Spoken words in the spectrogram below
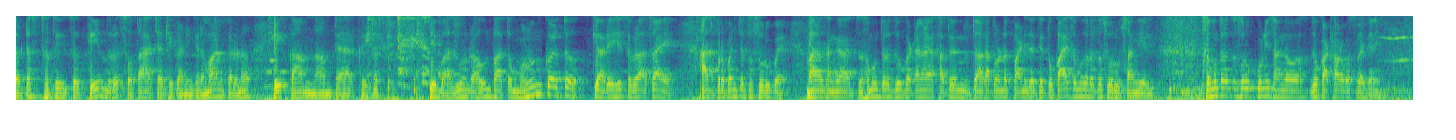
तटस्थतेचं केंद्र स्वतःच्या ठिकाणी निर्माण करणं हे काम नाम तयार करीत असते. ते बाजून राहून पाहतं म्हणून कळतं की अरे हे सगळं असं आहे. आज प्रपंचाचं स्वरूप आहे. महाराज सांगा समुद्रात जो गटांगळ्या खातोय नाका तोंडात पाणी जाते तो काय समुद्राचं स्वरूप सांगेल? समुद्राचं स्वरूप कोणी सांगावं? जो काठावर बसलाय त्याने.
